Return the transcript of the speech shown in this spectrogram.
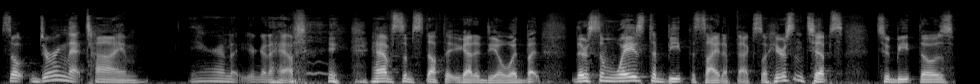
So during that time, you're gonna you're gonna have have some stuff that you got to deal with, but there's some ways to beat the side effects. So here's some tips to beat those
